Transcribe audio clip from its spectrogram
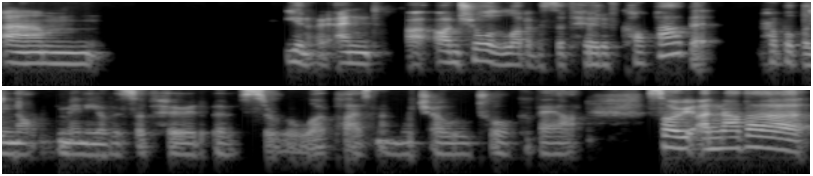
um, you know, and I'm sure a lot of us have heard of copper, but probably not many of us have heard of ceruloplasmin, which I will talk about. So another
